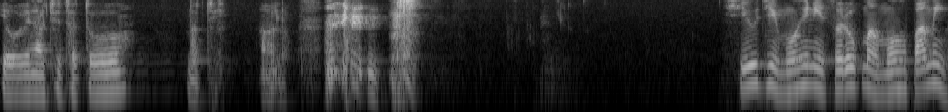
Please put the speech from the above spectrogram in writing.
એવો એનાથી થતો નથી. હાલો. શિવજી મોહિની સ્વરૂપમાં મોહ પામી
